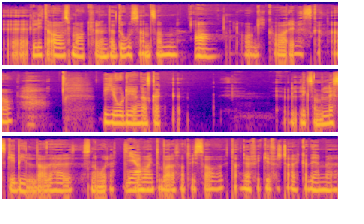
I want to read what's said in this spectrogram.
eh, lite avsmak för den där dosan som Ja. låg kvar i väskan. Ja. Vi gjorde ju en ganska liksom, läskig bild av det här snoret. Ja. Det var inte bara så att vi sa, utan jag fick ju förstärka det med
